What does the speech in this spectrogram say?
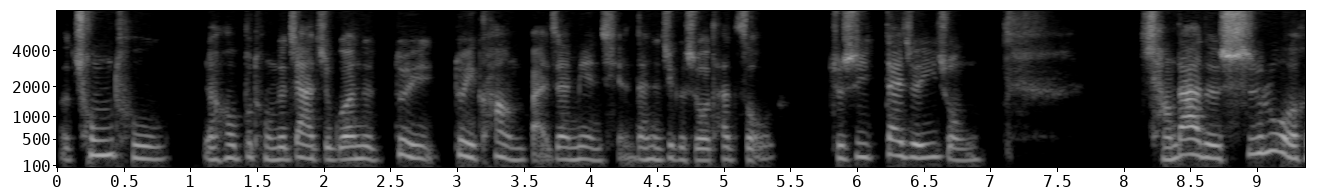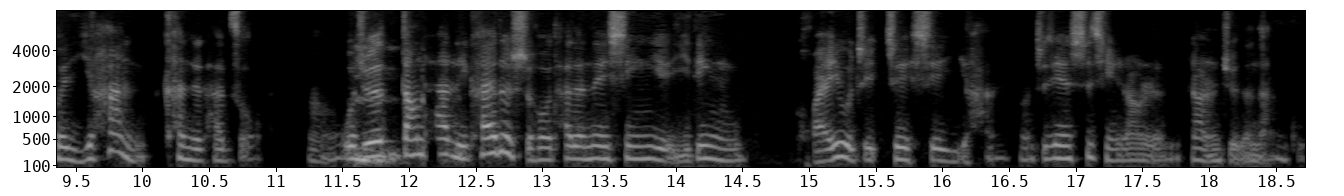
呃冲突。然后不同的价值观的对对抗摆在面前，但是这个时候他走了，就是带着一种强大的失落和遗憾看着他走。嗯，我觉得当他离开的时候，他的内心也一定怀有这这些遗憾啊，这件事情让人让人觉得难过。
